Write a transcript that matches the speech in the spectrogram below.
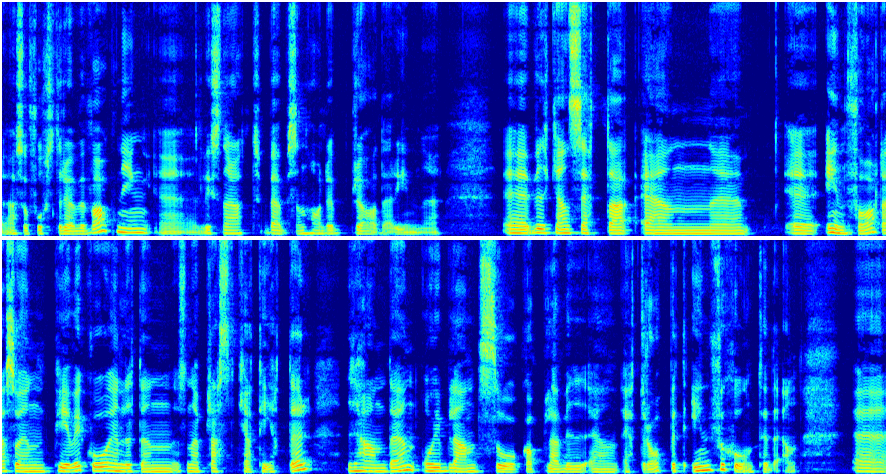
eh, alltså fosterövervakning, eh, lyssnar att bebisen har det bra där inne. Eh, vi kan sätta en eh, infart, alltså en PVK, en liten sån här plastkateter i handen och ibland så kopplar vi en, ett dropp, ett infusion till den. Eh,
